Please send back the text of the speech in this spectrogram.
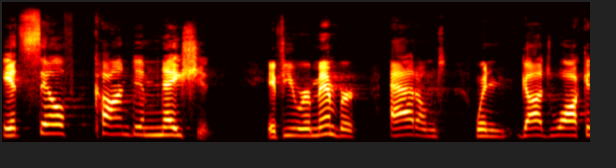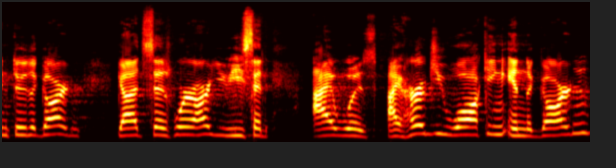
it's self condemnation. If you remember, Adam's when God's walking through the garden, God says, Where are you? He said, I was, I heard you walking in the garden,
